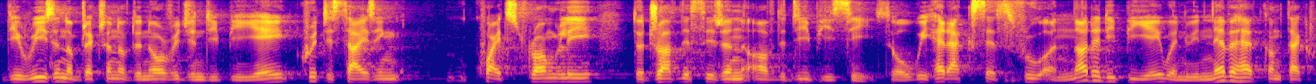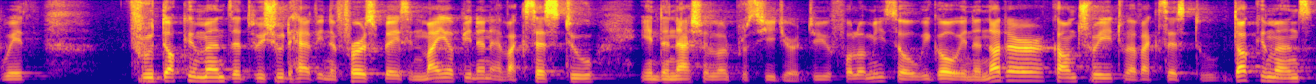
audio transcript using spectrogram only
the recent objection of the Norwegian DPA, criticizing quite strongly the draft decision of the DPC. So we had access through another DPA when we never had contact with, through documents that we should have in the first place, in my opinion, have access to in the national procedure. Do you follow me? So we go in another country to have access to documents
